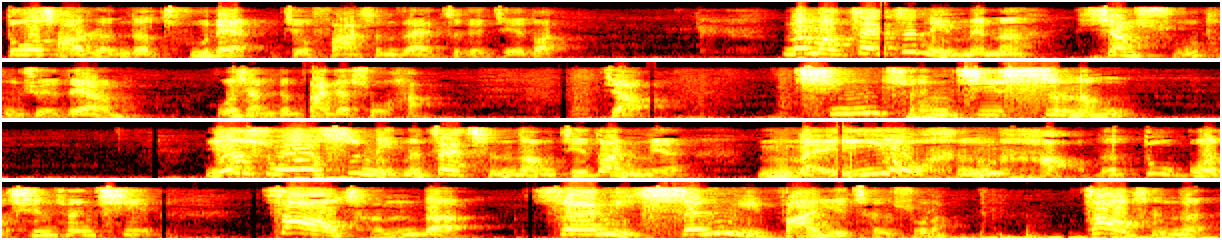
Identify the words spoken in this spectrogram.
多少人的初恋就发生在这个阶段？那么在这里面呢，像熟同学这样的，我想跟大家说哈，叫青春期失能，也就是说是你们在成长阶段里面没有很好的度过青春期造成的。虽然你生理发育成熟了，造成的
